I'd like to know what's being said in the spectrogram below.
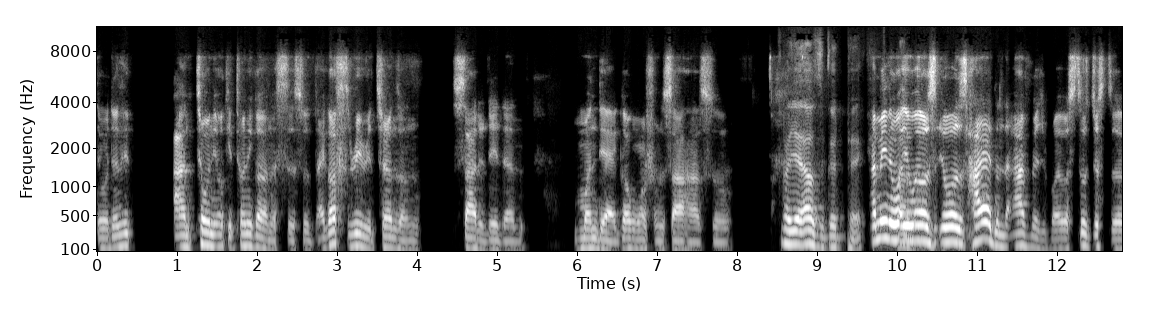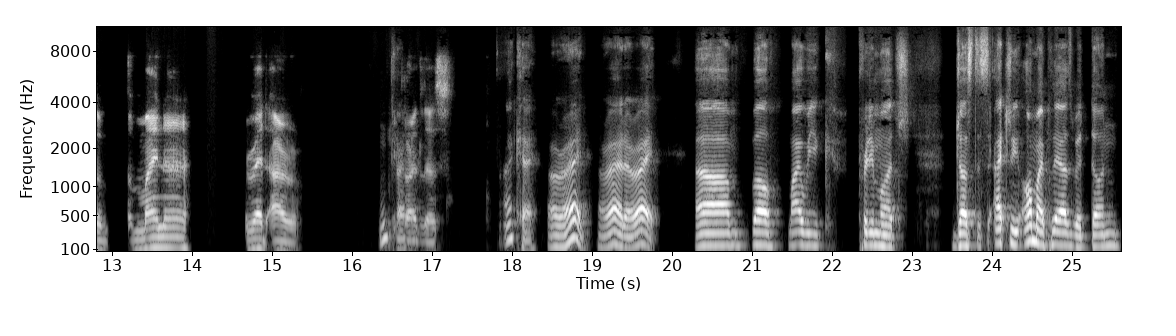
They were the only Antonio, okay, Tony got an assist. So I got three returns on Saturday, then Monday I got one from Zaha. So Oh yeah, that was a good pick. I mean it, it was it was higher than the average, but it was still just a, a minor red arrow, Okay. regardless. Okay. All right. All right. All right. Um, well, my week pretty much justice. actually all my players were done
